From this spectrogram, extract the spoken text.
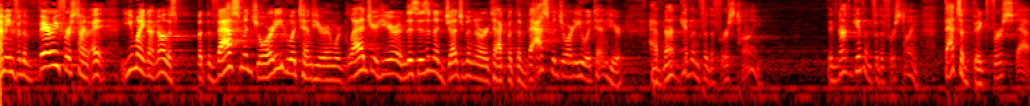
I mean, for the very first time, I, you might not know this, but the vast majority who attend here, and we're glad you're here, and this isn't a judgment or attack, but the vast majority who attend here have not given for the first time. They've not given for the first time. That's a big first step.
